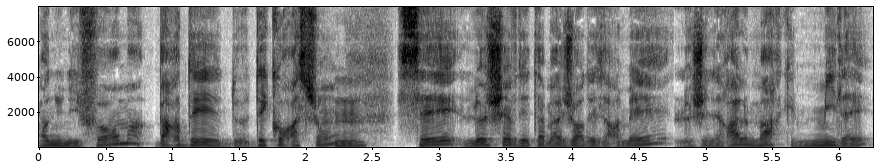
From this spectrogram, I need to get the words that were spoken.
en uniforme, bardé de décorations, c'est le chef d'état-major des armées, le général Mark Milley,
